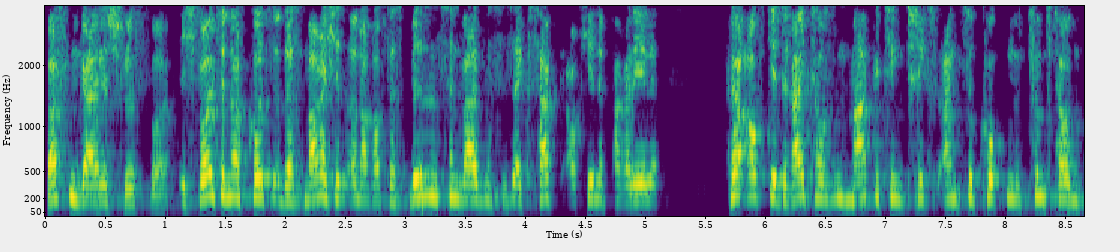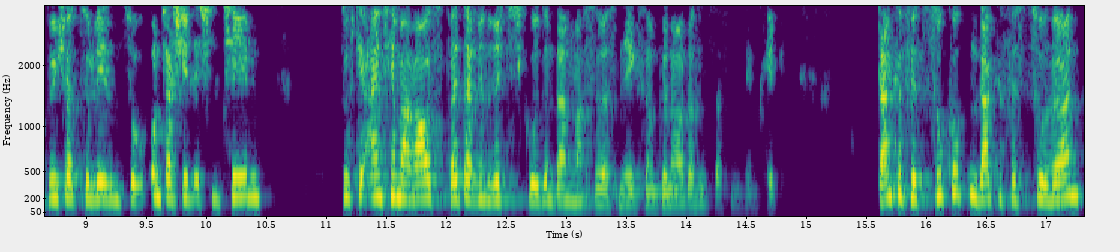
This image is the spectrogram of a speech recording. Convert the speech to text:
Was ein geiles Schlusswort. Ich wollte noch kurz, und das mache ich jetzt auch noch auf das Business hinweisen, das ist exakt auch hier eine Parallele. Hör auf, dir 3000 Marketing-Tricks anzugucken, 5000 Bücher zu lesen zu unterschiedlichen Themen. Such dir ein Thema raus, werd darin richtig gut und dann machst du das nächste. Und genau das ist das mit dem Kick. Danke fürs Zugucken, danke fürs Zuhören.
